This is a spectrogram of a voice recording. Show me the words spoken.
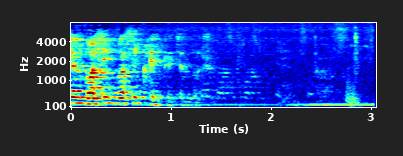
चल गॉसिप गॉसिप खेलते चल गॉसिप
